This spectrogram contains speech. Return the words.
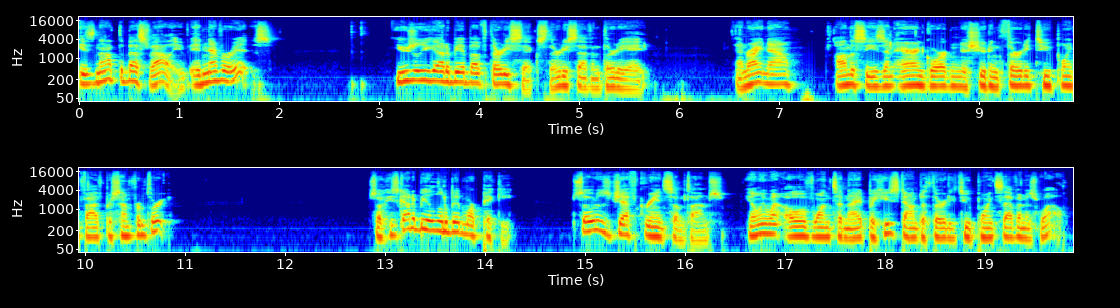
is not the best value. It never is. Usually you got to be above 36, 37, 38. And right now, on the season, Aaron Gordon is shooting 32.5% from three. So he's got to be a little bit more picky. So does Jeff Green sometimes. He only went 0 of 1 tonight, but he's down to 32.7 as well.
